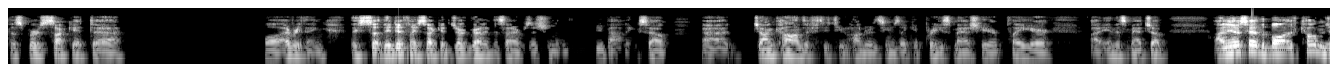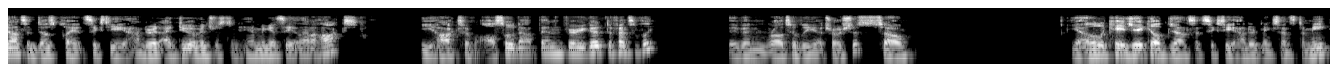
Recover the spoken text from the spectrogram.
the Spurs suck at uh, well everything, they su- they definitely suck at guarding the center position and rebounding. So uh, John Collins at 5,200 seems like a pretty smash here play here uh, in this matchup. On the other side of the ball, if Keldon Johnson does play at 6,800, I do have interest in him against the Atlanta Hawks. The Hawks have also not been very good defensively. They've been relatively atrocious. So, yeah, a little KJ Keldon Johnson at 6,800 makes sense to me.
